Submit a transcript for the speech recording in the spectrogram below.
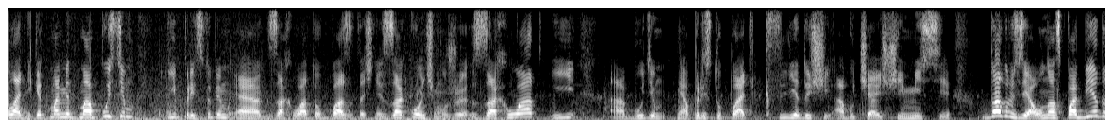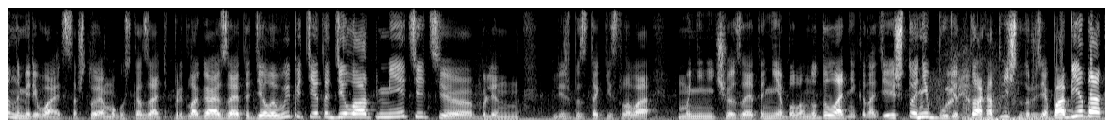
ладненько, этот момент мы опустим и приступим э, к захвату базы. Точнее, закончим уже захват и будем э, приступать к следующей обучающей миссии. Да, друзья, у нас победа намеревается, что я могу сказать. Предлагаю за это дело выпить и это дело отметить. Э, блин, лишь бы за такие слова мне ничего за это не было. Ну да ладненько, надеюсь, что не будет. Так, отлично, друзья, победа.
